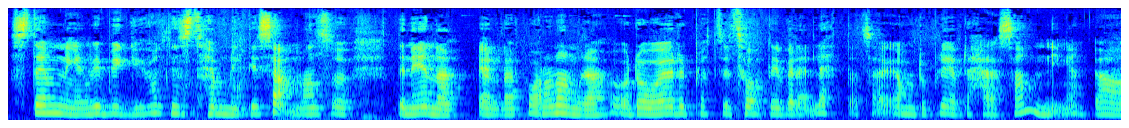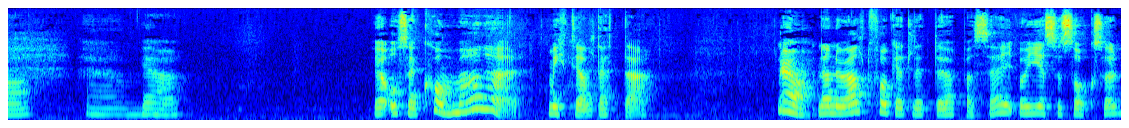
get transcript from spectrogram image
stämningen, vi bygger ju alltid en stämning tillsammans. Och den ena eldar på den andra. Och då är det plötsligt så att det är väldigt lätt att säga, ja men då blev det här sanningen. Ja. Ehm, Ja. Ja, och sen kommer han här, mitt i allt detta. Ja. När nu allt folket lät döpa sig och Jesus också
